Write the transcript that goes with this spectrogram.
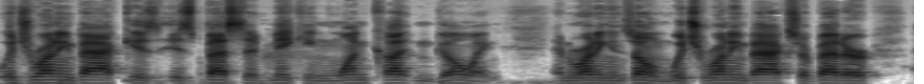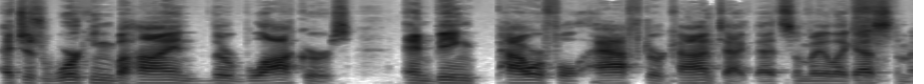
which running back is is best at making one cut and going and running in zone, which running backs are better at just working behind their blockers and being powerful after contact. That's somebody like Estime.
